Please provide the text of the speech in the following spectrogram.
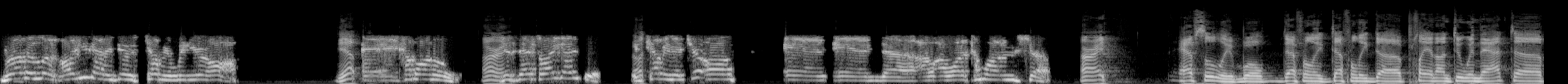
Brother, look, all you got to do is tell me when you're off, yep. and come on over. All right. Just- that's all you got to do. You Okay. tell me that you're off, and and uh, I, I want to come on the show. All right. Absolutely. We'll definitely, definitely uh, plan on doing that. Uh,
